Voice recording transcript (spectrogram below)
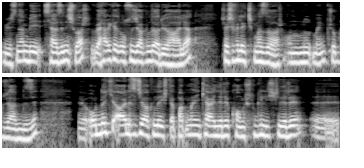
Gibisinden bir serzeniş var ve herkes o sıcaklığı arıyor hala. Şaşı Felek Çıkmaz da var. Onu unutmayın. Çok güzel bir dizi. E, oradaki aile sıcaklığı, işte apartman hikayeleri, komşuluk ilişkileri e,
